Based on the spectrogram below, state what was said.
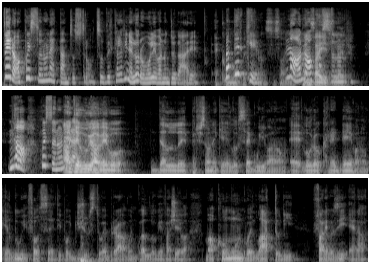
Però questo non è tanto stronzo, perché alla fine loro volevano giocare. Ma perché? stronzo. No, no, Pensa a questo non... No, questo non era... Anche lui no. aveva delle persone che lo seguivano e loro credevano che lui fosse tipo giusto e bravo in quello che faceva, ma comunque l'atto di fare così era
